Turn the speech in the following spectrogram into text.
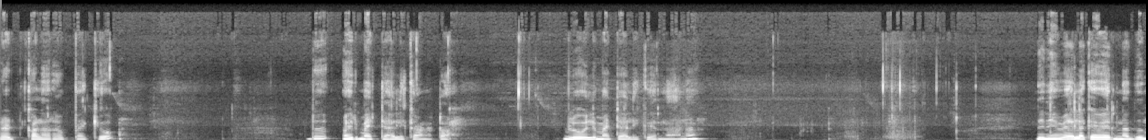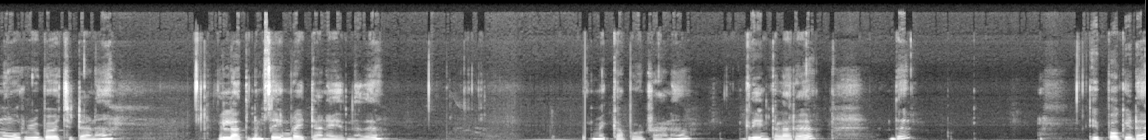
റെഡ് കളർ ഒപ്പാക്യൂ ഇത് ഒരു മെറ്റാലിക് ആണ് കേട്ടോ ബ്ലൂവിൽ മെറ്റാലിക് വരുന്നതാണ്. ഇതിന് വിലയൊക്കെ വരുന്നത് നൂറ് രൂപ വെച്ചിട്ടാണ്. എല്ലാത്തിനും സെയിം റേറ്റാണ് വരുന്നത്. മേക്കപ്പ് പൗഡറാണ് ഗ്രീൻ കളറ് ഇത് ഇപ്പോക്കിടെ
